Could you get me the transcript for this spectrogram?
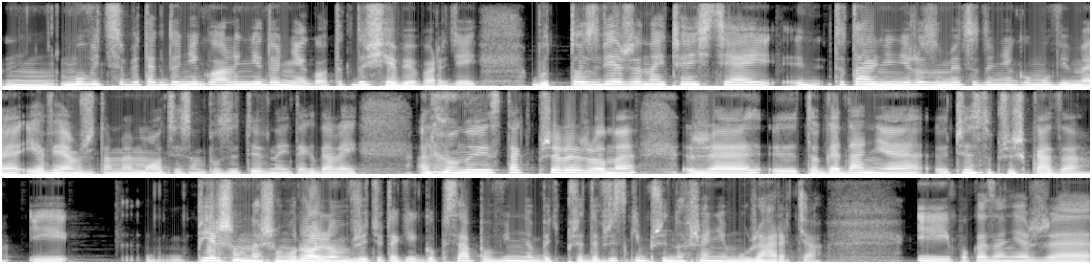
mm, mówić sobie tak do niego, ale nie do niego, tak do siebie bardziej, bo to zwierzę najczęściej totalnie nie rozumie, co do niego mówimy. Ja wiem, że tam emocje są pozytywne i tak dalej, ale ono jest tak przerażone, że y, to gadanie często przeszkadza i pierwszą naszą rolą w życiu takiego psa powinno być przede wszystkim przynoszenie mu żarcia i pokazania, że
